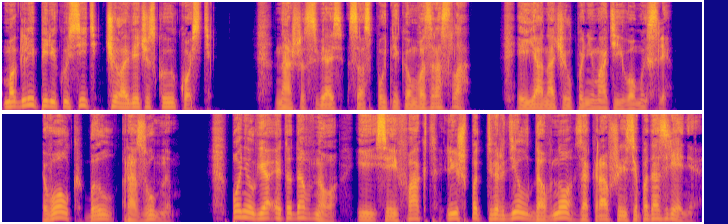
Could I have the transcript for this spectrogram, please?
могли перекусить человеческую кость. Наша связь со спутником возросла, и я начал понимать его мысли. Волк был разумным. Понял я это давно, и сей факт лишь подтвердил давно закравшиеся подозрения.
